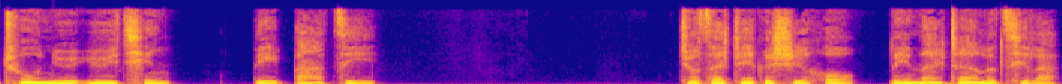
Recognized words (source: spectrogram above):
处女欲情第八集。就在这个时候，林奈站了起来，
